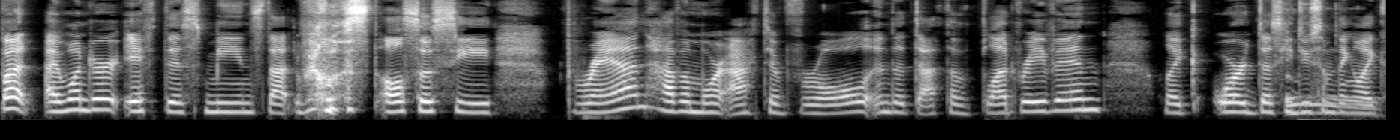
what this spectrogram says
But I wonder if this means that we'll also see Bran have a more active role in the death of Bloodraven, like, or does he do something like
